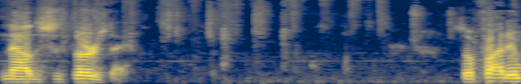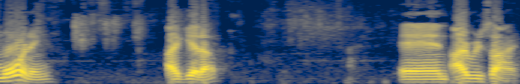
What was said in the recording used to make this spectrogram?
Now, this is Thursday. So Friday morning, I get up and I resign.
